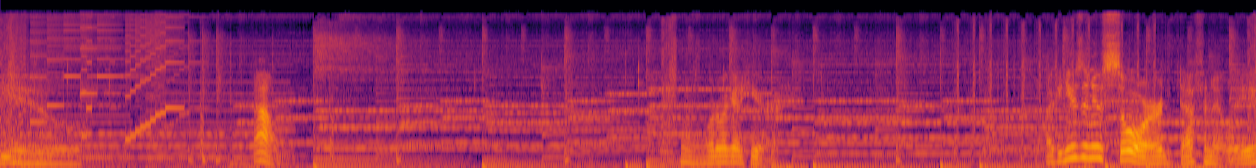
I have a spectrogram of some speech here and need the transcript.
you. Ow. Hmm, what do I get here? I could use a new sword, definitely.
